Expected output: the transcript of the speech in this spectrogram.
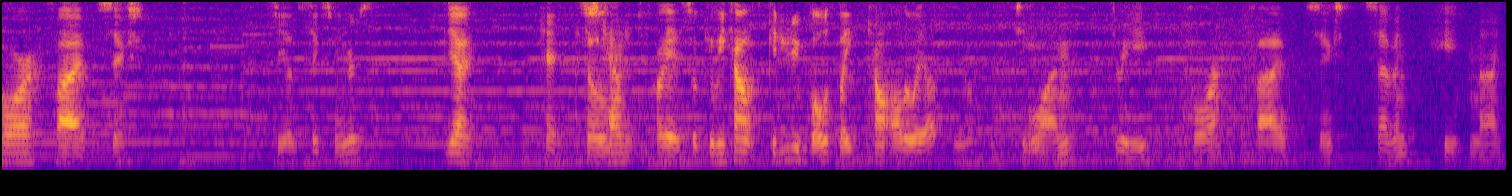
four, five, six. So you have six fingers? Yeah. Okay, I so. just counted. Okay, so can we count, could you do both, like count all the way up? You know? To One, three, four, five, six, seven, eight, nine,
